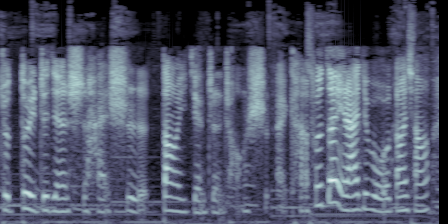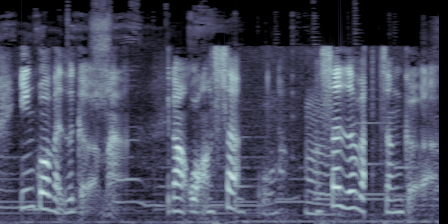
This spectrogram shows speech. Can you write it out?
就对这件事还是当一件正常事来看，否则伊拉就不会讲像英国不是搿个嘛，讲黄色，黄色是勿准搿个，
